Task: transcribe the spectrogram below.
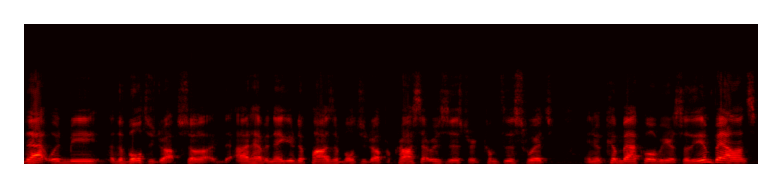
that would be the voltage drop. So I'd have a negative to positive voltage drop across that resistor, come through the switch, and it would come back over here. So the imbalance,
